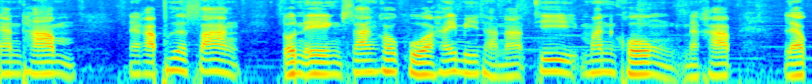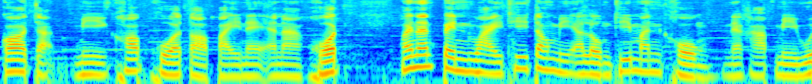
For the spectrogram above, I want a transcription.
งานทำนะครับ เพื่อสร้างตนเองสร้างครอบครัวให้มีฐานะที่มั่นคงนะครับ แล้วก็จะมีครอบครัวต่อไปในอนาคต เพราะฉะนั้นเป็นวัยที่ต้องมีอารมณ์ที่มั่นคงนะครับ มีวุ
